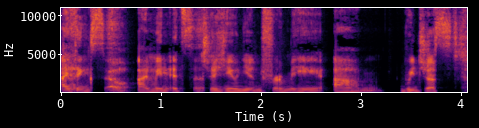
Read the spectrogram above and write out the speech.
I think so. I mean, it's such a union for me. Um, we just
